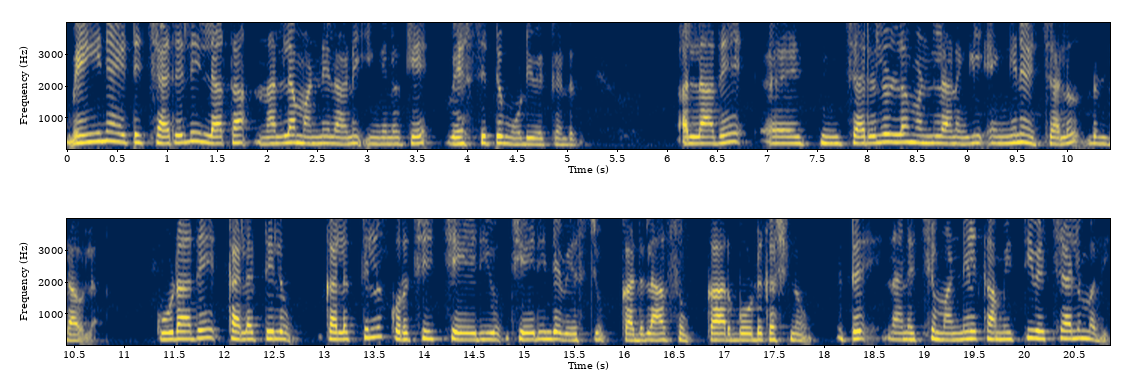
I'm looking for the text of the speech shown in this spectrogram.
മെയിനായിട്ട് ചരലില്ലാത്ത നല്ല മണ്ണിലാണ് ഇങ്ങനെയൊക്കെ വേസ്റ്റിട്ട് മൂടി വെക്കേണ്ടത്. അല്ലാതെ ചരലുള്ള മണ്ണിലാണെങ്കിൽ എങ്ങനെ വെച്ചാലും ഇതുണ്ടാവില്ല. കൂടാതെ കലത്തിലും കലത്തിൽ കുറച്ച് ചേരിയും ചേരിന്റെ വേസ്റ്റും കടലാസും കാർബോർഡ് കഷ്ണവും ഇട്ട് നനച്ച് മണ്ണിൽ കമിത്തി വെച്ചാലും മതി.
